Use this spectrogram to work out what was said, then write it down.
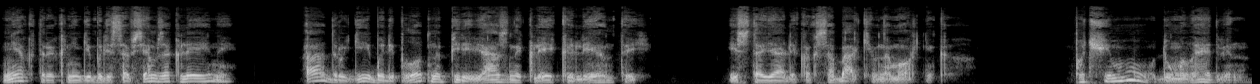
Некоторые книги были совсем заклеены, а другие были плотно перевязаны клейкой лентой и стояли, как собаки в намордниках. «Почему?» — думал Эдвин,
